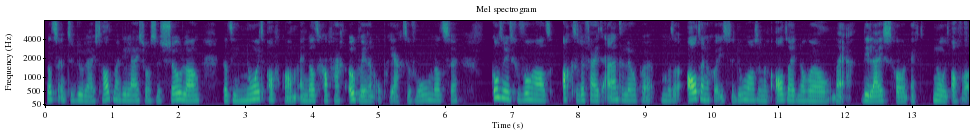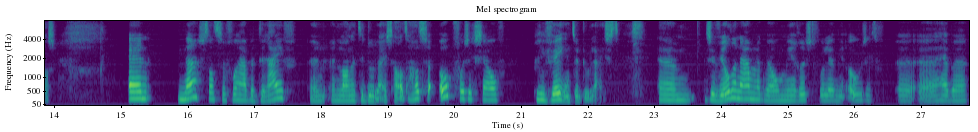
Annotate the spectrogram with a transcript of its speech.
dat ze een to-do-lijst had. Maar die lijst was dus zo lang dat die nooit afkwam. En dat gaf haar ook weer een opgejaagd gevoel. Omdat ze continu het gevoel had achter de feiten aan te lopen, omdat er altijd nog wel iets te doen was en er altijd nog wel, nou ja, die lijst gewoon echt nooit af was. En naast dat ze voor haar bedrijf een, een lange to-do-lijst had, had ze ook voor zichzelf privé een to-do-lijst. Ehm, ze wilde namelijk wel meer rust voelen, meer overzicht uh, uh, hebben,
